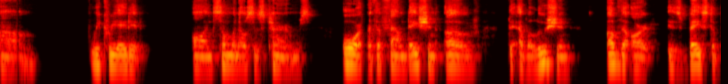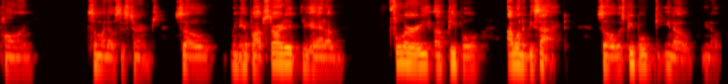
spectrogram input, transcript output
um, we create it on someone else's terms or the foundation of the evolution of the art is based upon someone else's terms. So when hip hop started, you had a flurry of people. I want to be signed. So was people, you know, you know,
